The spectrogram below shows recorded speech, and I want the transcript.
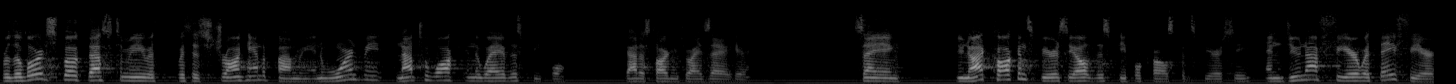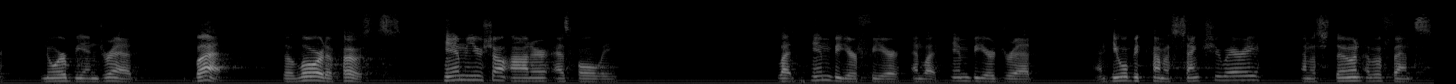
For the Lord spoke thus to me with, with his strong hand upon me and warned me not to walk in the way of this people. God is talking to Isaiah here, saying, do not call conspiracy all this people calls conspiracy, and do not fear what they fear, nor be in dread. But the Lord of hosts, him you shall honor as holy. Let him be your fear, and let him be your dread. And he will become a sanctuary and a stone of offense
